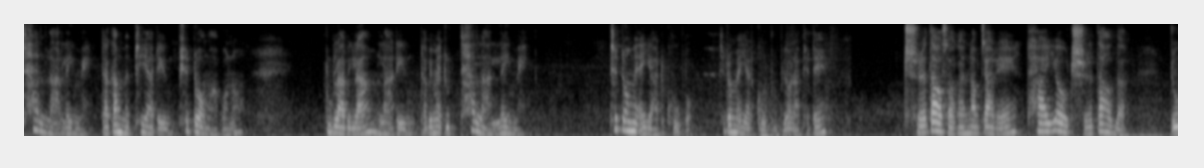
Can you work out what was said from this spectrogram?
ထက်လာလိမ့်မယ်ဒါကမဖြစ်ရသေးဘူးဖြစ်တော့မှာပေါ့နော်သူလာပြီလားမလာသေးဘူးဒါပေမဲ့သူထက်လာလိမ့်မယ်ဖြစ်တော့မယ့်အရာတစ်ခုပေါ့ဖြစ်တော့မယ့်အရာတစ်ခုသူပြောတာဖြစ်တယ်迟到ဆိုတာကနောက်ကျတယ်他又迟到了သူ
